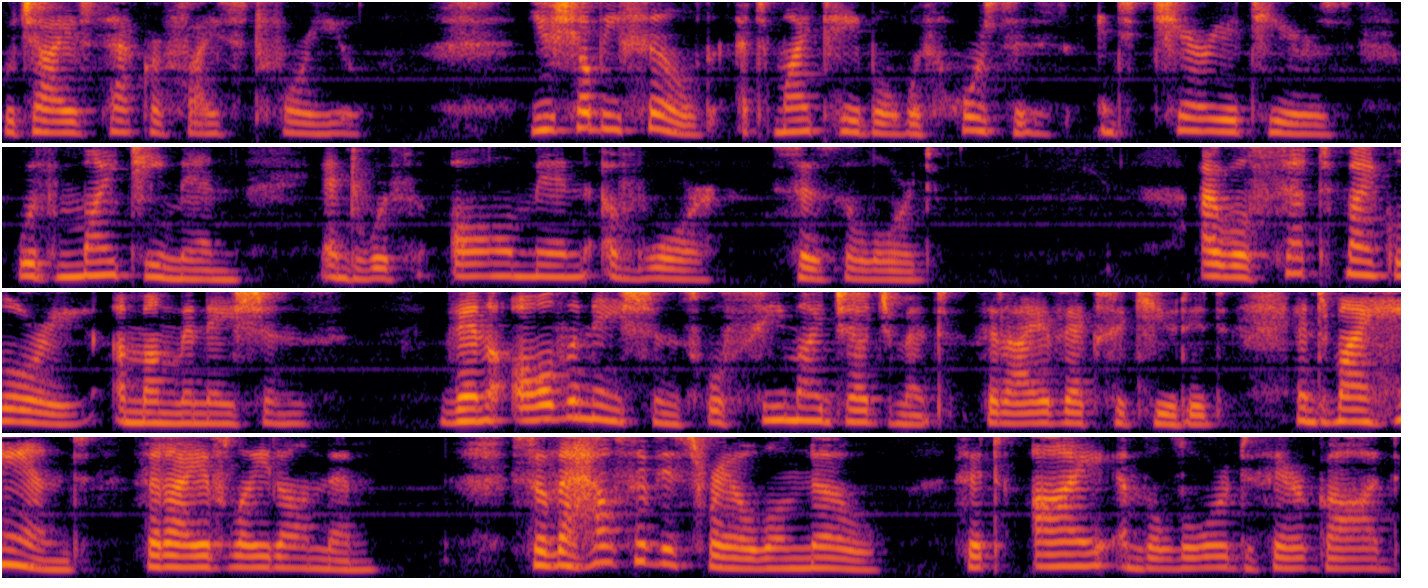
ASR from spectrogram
which I have sacrificed for you. You shall be filled at my table with horses and charioteers, with mighty men, and with all men of war, says the Lord. I will set my glory among the nations. Then all the nations will see my judgment that I have executed, and my hand that I have laid on them. So the house of Israel will know that I am the Lord their God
